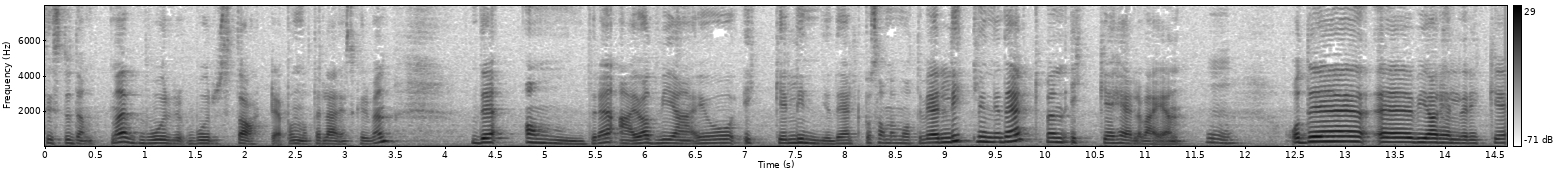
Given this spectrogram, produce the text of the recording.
til studentene. Hvor, hvor starter jeg på en måte læringskurven? Det andre er jo at vi er jo ikke linjedelt på samme måte. Vi er litt linjedelt, men ikke hele veien. Mm. Og det, eh, vi har heller ikke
